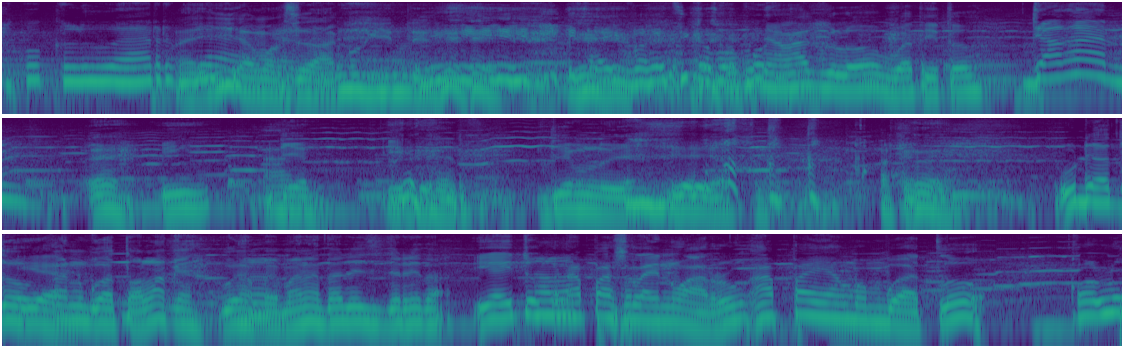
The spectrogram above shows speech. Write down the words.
aku keluarga. Nah iya maksud aku gitu. Tai banget sih kamu. punya lagu loh buat itu. Jangan. eh, Bi, diam. Diam lu ya. Iya iya. Oke. Udah tuh Iya. kan gua tolak ya. Gue sampai mana tadi cerita? Ya itu kenapa selain warung, apa yang membuat lu kok lu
